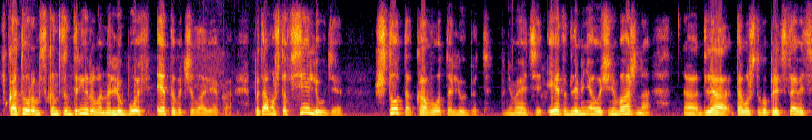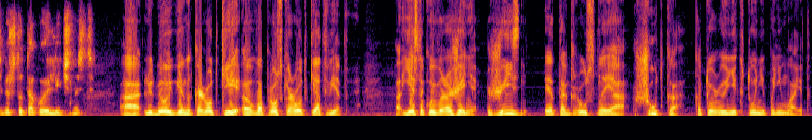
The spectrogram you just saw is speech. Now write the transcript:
в котором сконцентрирована любовь этого человека. Потому что все люди – что-то кого-то любят, понимаете? И это для меня очень важно э, для того, чтобы представить себе, что такое личность. А, Людмила Евгеньевна, короткий э, вопрос, короткий ответ. А, есть такое выражение. Жизнь – это грустная шутка, которую никто не понимает.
